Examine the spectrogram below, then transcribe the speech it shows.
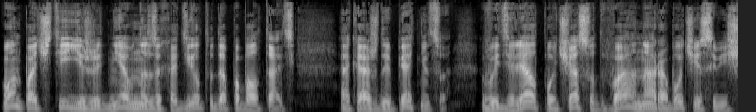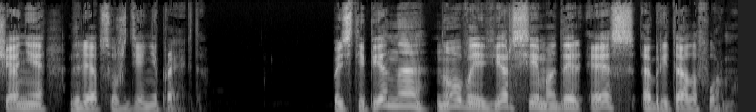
Он почти ежедневно заходил туда поболтать, а каждую пятницу выделял по часу-два на рабочее совещание для обсуждения проекта. Постепенно новая версия модель S обретала форму.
